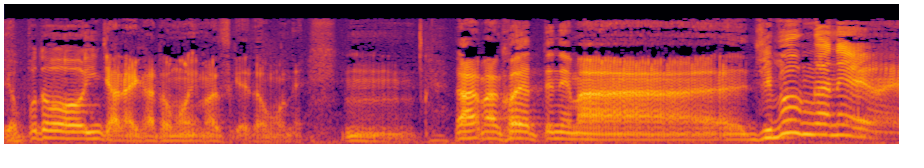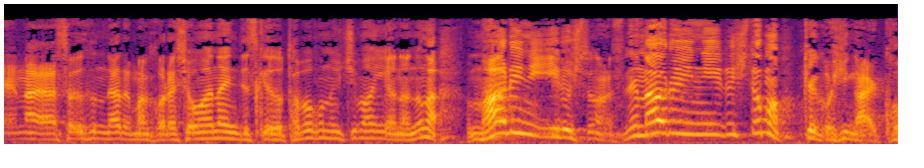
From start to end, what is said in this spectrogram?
よっぽどいいんじゃないかと思いますけどもね。うん。だからまあこうやってねまあ自分がねまあそういうふうになるまあこれはしょうがないんですけどタバコの一番嫌なのが周りにいる人なんですね。周りにいる人も結構被害被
